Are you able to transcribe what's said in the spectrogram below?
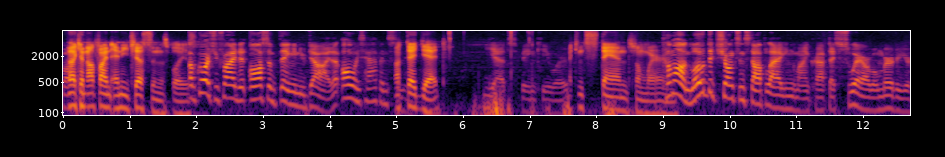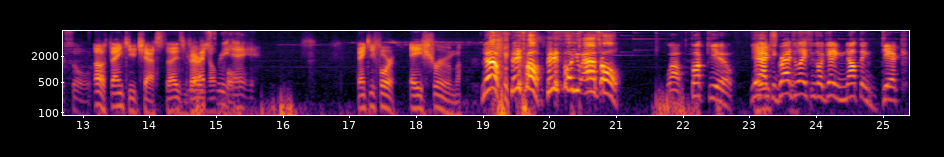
And I cannot find any chests in this place. Of course, you find an awesome thing and you die. That always happens to Not me. dead yet. Yet, being keyword. I can stand somewhere. Come on, load the chunks and stop lagging, Minecraft. I swear I will murder your soul. Oh, thank you, chest. That is You're very F3A. helpful. Thank you for a shroom. No! Peaceful! Peaceful, you asshole! Wow, fuck you. Yeah, Peaceful. congratulations on getting nothing, dick.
